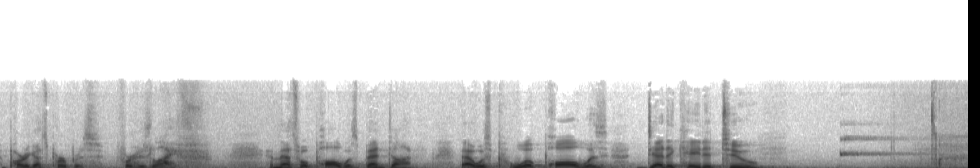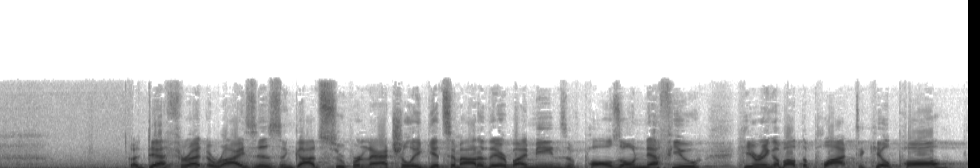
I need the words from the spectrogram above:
and part of God's purpose for his life. And that's what Paul was bent on. That was what Paul was dedicated to. A death threat arises, and God supernaturally gets him out of there by means of Paul's own nephew hearing about the plot to kill Paul.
